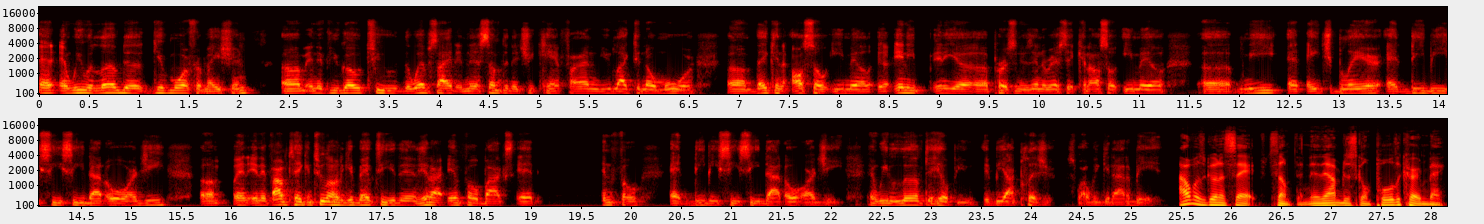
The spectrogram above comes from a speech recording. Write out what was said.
and, and we would love to give more information um, and if you go to the website and there's something that you can't find you'd like to know more um, they can also email uh, any any uh, uh, person who's interested can also email uh, me at hblair at dbcc.org um, and, and if i'm taking too long to get back to you then hit our info box at info at dbcc.org and we love to help you. It'd be our pleasure. That's why we get out of bed. I was going to say something and i'm just going to pull the curtain back.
